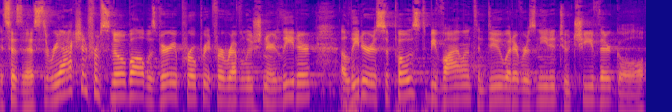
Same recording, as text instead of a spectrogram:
it says this The reaction from Snowball was very appropriate for a revolutionary leader. A leader is supposed to be violent and do whatever is needed to achieve their goal.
